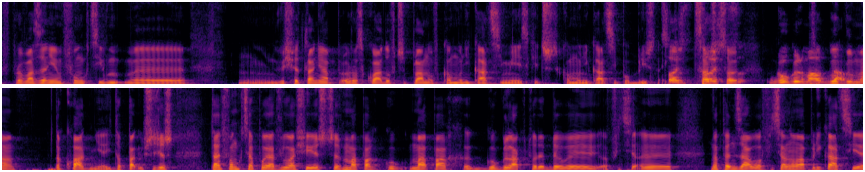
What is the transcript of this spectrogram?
wprowadzeniem funkcji e, wyświetlania rozkładów czy planów komunikacji miejskiej czy komunikacji publicznej. Coś, to, coś, co, co Google ma co Google ma. Dokładnie. I to i przecież ta funkcja pojawiła się jeszcze w mapach, mapach Google'a, które były oficja- y, napędzały oficjalną aplikację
